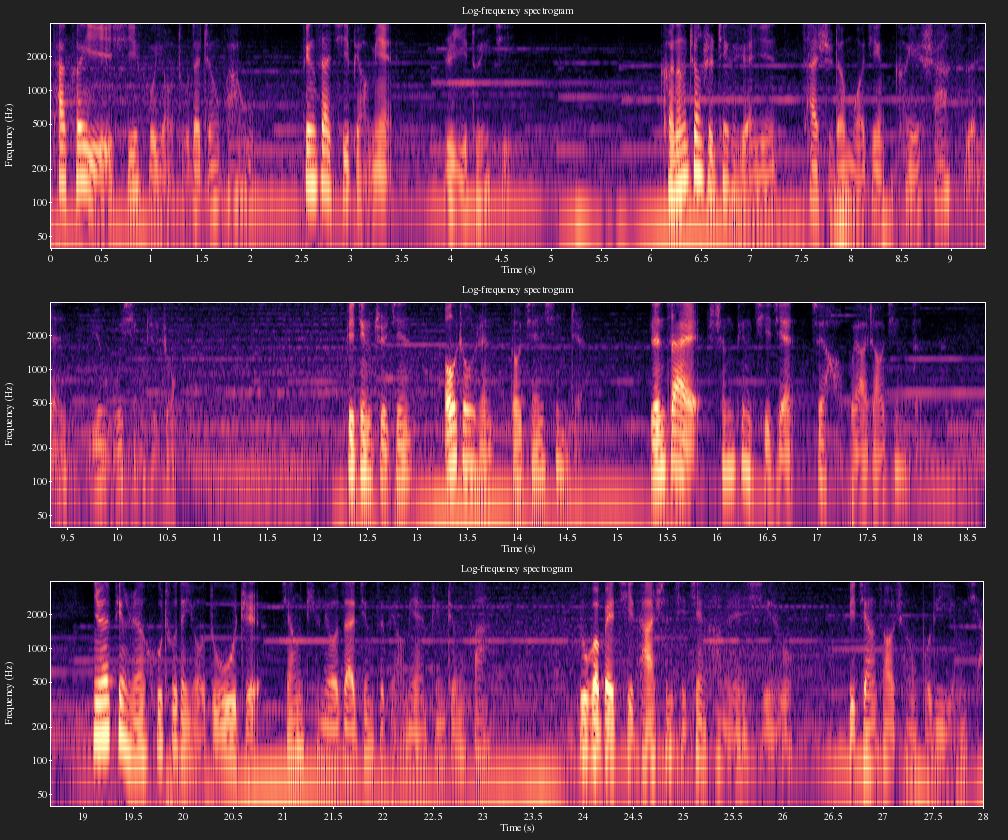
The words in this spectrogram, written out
它可以吸附有毒的蒸发物，并在其表面日益堆积。可能正是这个原因，才使得魔镜可以杀死人于无形之中。毕竟，至今欧洲人都坚信着，人在生病期间最好不要照镜子，因为病人呼出的有毒物质将停留在镜子表面并蒸发，如果被其他身体健康的人吸入，必将造成不利影响。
